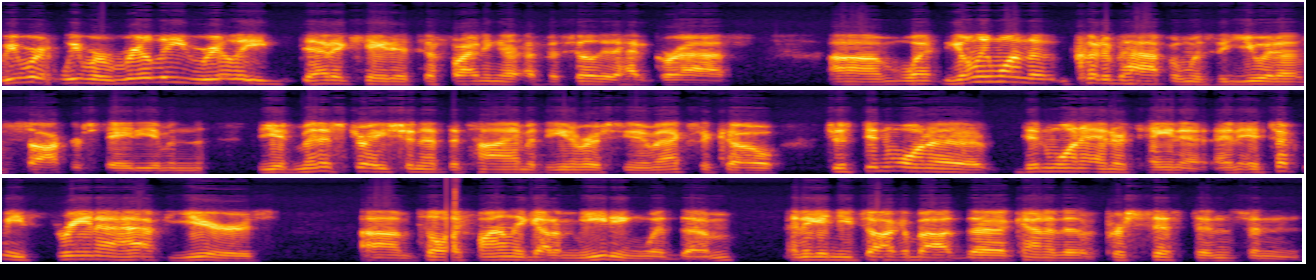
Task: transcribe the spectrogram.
we were we were really really dedicated to finding a, a facility that had grass um, what the only one that could have happened was the UNM soccer stadium, and the administration at the time at the University of New Mexico just didn't want to didn't want to entertain it. And it took me three and a half years um, I finally got a meeting with them. And again, you talk about the kind of the persistence, and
